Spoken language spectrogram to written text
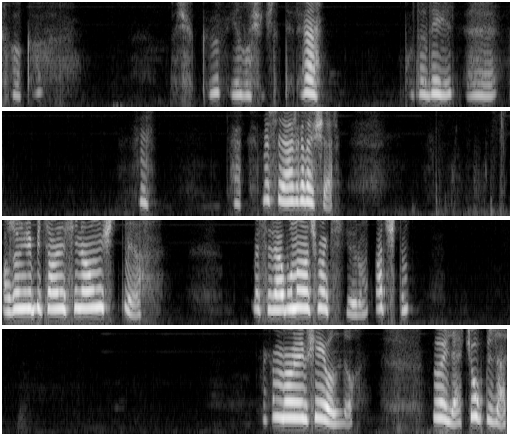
Şapka. Teşekkür. Yılbaşı ciltleri. Heh. Burada değil. Ee. Bak. Mesela arkadaşlar. Az önce bir tanesini almıştım ya. Mesela bunu açmak istiyorum. Açtım. Bakın böyle bir şey oldu. Böyle. Çok güzel.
